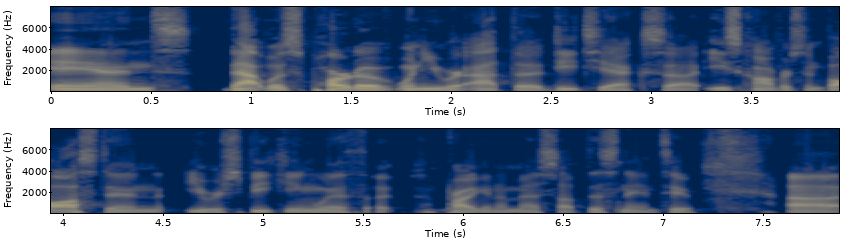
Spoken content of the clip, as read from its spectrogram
and that was part of when you were at the DTX uh, East Conference in Boston. You were speaking with, uh, I'm probably going to mess up this name too, uh,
